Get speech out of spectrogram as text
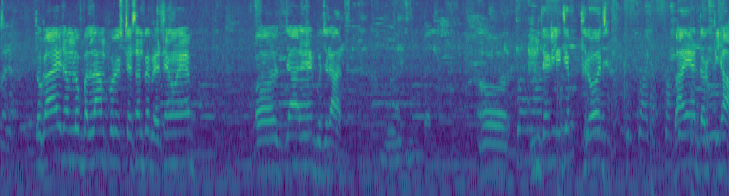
तो गाय हम लोग बलरामपुर स्टेशन पे बैठे हुए हैं और जा रहे हैं गुजरात। और देख लीजिए फिरोज भाई हैं दरपिया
